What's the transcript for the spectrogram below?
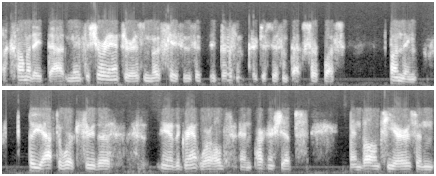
accommodate that? And the short answer is, in most cases, it, it doesn't. There just isn't that surplus funding. So you have to work through the, you know, the grant world and partnerships and volunteers, and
